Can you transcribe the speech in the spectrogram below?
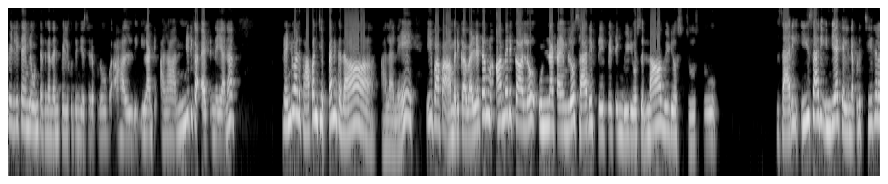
పెళ్ళి టైంలో ఉంటది కదండి పెళ్ళి కుదిరి చేసేటప్పుడు హల్దీ ఇలాంటి అలా అన్నిటిగా అటెండ్ అయ్యానా? ఫ్రెండ్ వాళ్ళ పాపని చెప్పాను కదా! అలానే ఈ పాప అమెరికా వెళ్ళటం, అమెరికాలో ఉన్న టైంలో శారీ ప్రిపేటింగ్ వీడియోస్ నా వీడియోస్ చూస్తూ శారీ ఈసారి ఇండియాకెళ్ళినప్పుడు చీరల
